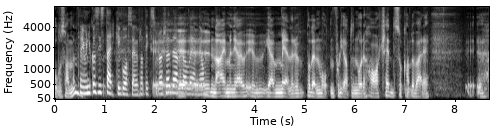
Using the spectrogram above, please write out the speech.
alle sammen. Trenger vel ikke å si sterke gåseøyne for at det ikke skulle ha skjedd? Det er vel alle enige om? Eh, nei, men jeg, jeg mener det på den måten fordi at når det har skjedd, så kan det være eh,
